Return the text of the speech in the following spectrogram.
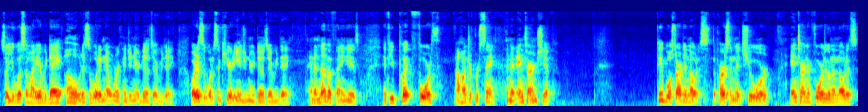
So you with somebody every day. Oh, this is what a network engineer does every day, or this is what a security engineer does every day. And another thing is, if you put forth 100% in an internship, people will start to notice. The person that you're interning for is going to notice,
